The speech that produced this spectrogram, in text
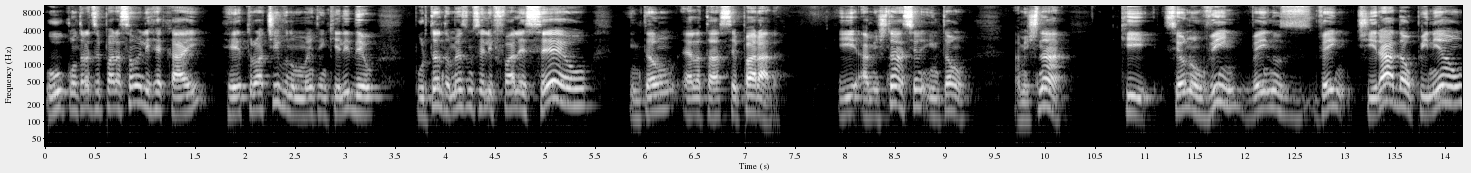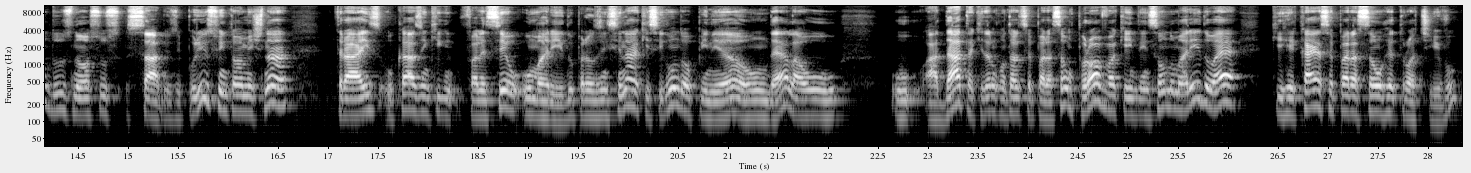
o contrato de separação ele recai retroativo no momento em que ele deu. Portanto, mesmo se ele faleceu, então ela está separada. E a Mishnah, então, a Mishnah que se eu não vim, vem nos vem tirar da opinião dos nossos sábios. E por isso então a Mishnah traz o caso em que faleceu o marido para nos ensinar que segundo a opinião dela, o, o a data que dá no contrato de separação prova que a intenção do marido é que recai a separação retroativo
